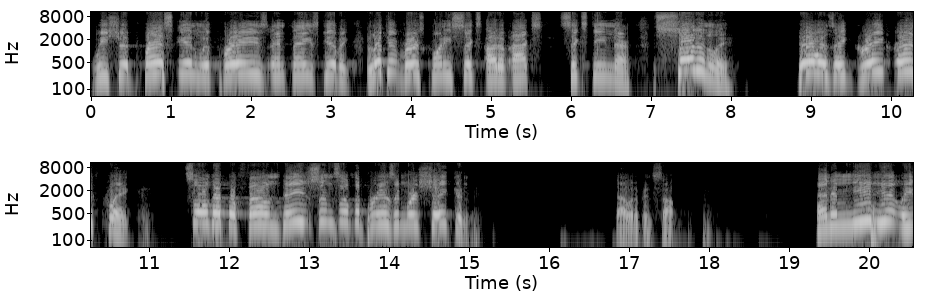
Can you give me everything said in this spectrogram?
we should press in with praise and thanksgiving. Look at verse 26 out of Acts 16 there. Suddenly, there was a great earthquake, so that the foundations of the prison were shaken. That would have been something. And immediately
